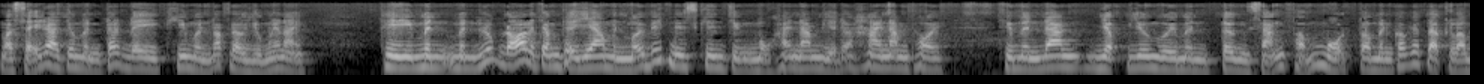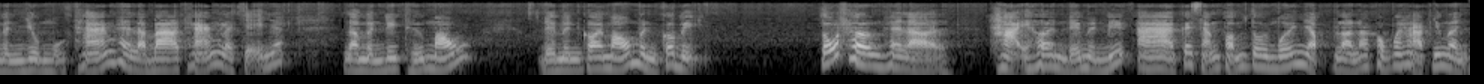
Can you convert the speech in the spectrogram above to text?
mà xảy ra cho mình cách đây khi mình bắt đầu dùng cái này. Thì mình mình lúc đó là trong thời gian mình mới biết New Skin chừng một, hai năm gì đó, hai năm thôi. Thì mình đang nhập vô người mình từng sản phẩm một và mình có cái tật là mình dùng một tháng hay là ba tháng là trễ nhất, là mình đi thử máu. Để mình coi máu mình có bị tốt hơn hay là hại hơn để mình biết à cái sản phẩm tôi mới nhập là nó không có hợp với mình.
